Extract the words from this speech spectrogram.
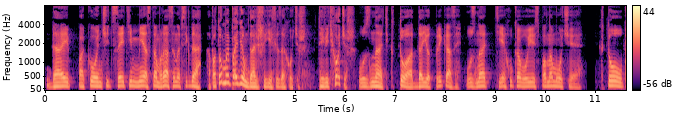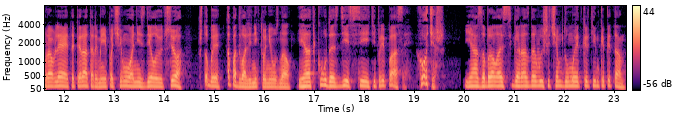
«Дай покончить с этим местом раз и навсегда, а потом мы пойдем дальше, если захочешь. Ты ведь хочешь узнать, кто отдает приказы, узнать тех, у кого есть полномочия, кто управляет операторами и почему они сделают все, чтобы о подвале никто не узнал, и откуда здесь все эти припасы. Хочешь?» Я забралась гораздо выше, чем думает кретин-капитан.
